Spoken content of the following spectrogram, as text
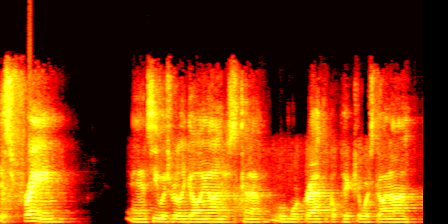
this frame and see what's really going on, just kind of a little more graphical picture of what's going on.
